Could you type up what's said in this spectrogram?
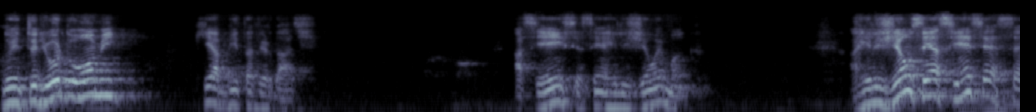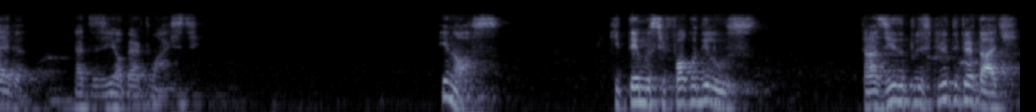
do interior do homem que habita a verdade. A ciência sem a religião é manca. A religião sem a ciência é cega, já dizia Alberto Einstein. E nós, que temos esse foco de luz, trazido pelo Espírito de verdade,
